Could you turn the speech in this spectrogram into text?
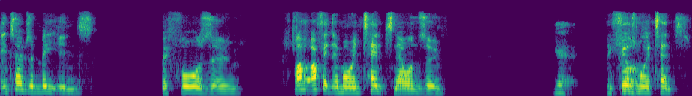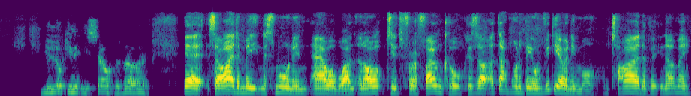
in terms of meetings before Zoom, I, I think they're more intense now on Zoom. Yeah. It feels more intense. You're looking at yourself as well, isn't it? Yeah, so I had a meeting this morning, hour one, and I opted for a phone call because I, I don't want to be on video anymore. I'm tired of it. You know what I mean?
